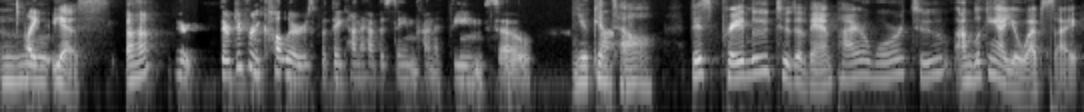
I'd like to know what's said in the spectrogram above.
Like- yes. Uh huh. They're they're different colors, but they kind of have the same kind of theme. So You can Uh, tell. This prelude to the Vampire War too. I'm looking at your website.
